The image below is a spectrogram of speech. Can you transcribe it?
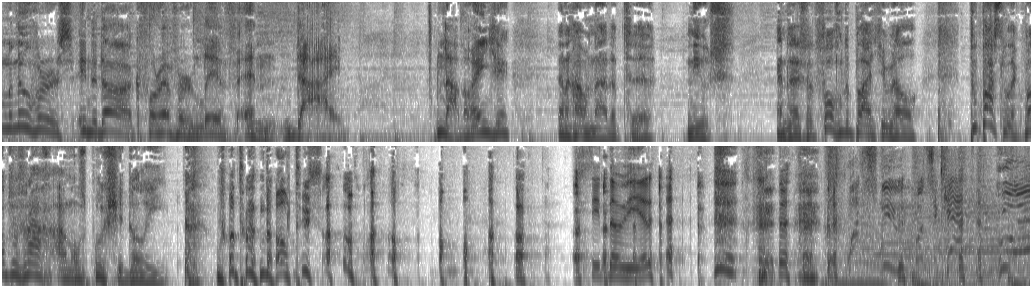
Maneuvers in the Dark. Forever Live and Die. Nou, nog eentje. En dan gaan we naar het uh, nieuws. En dan is het volgende plaatje wel toepasselijk. Want we vragen aan ons poesje Dolly... wat er aan de hand is allemaal. Is dit nou weer? What's new, pussycat? Whoa, whoa,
